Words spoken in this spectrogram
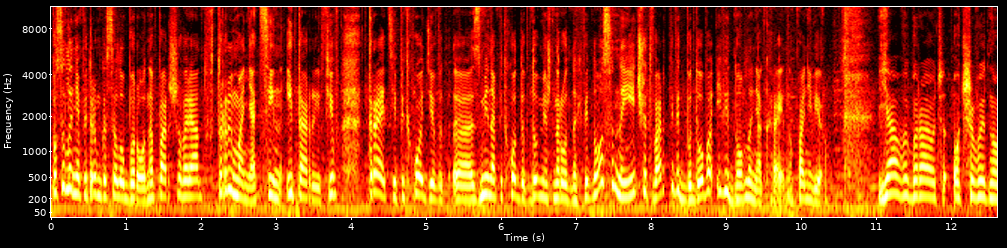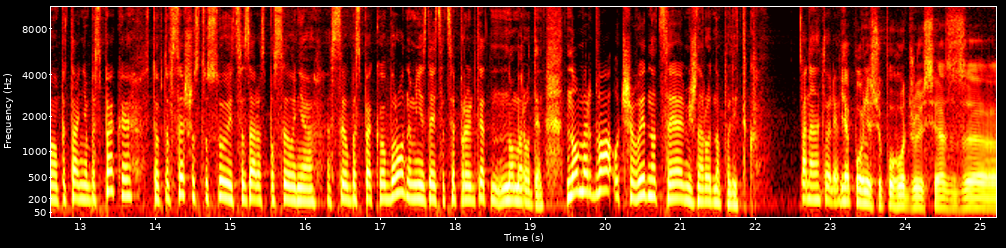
Посилення підтримки сил оборони. Перший варіант втримання цін і тарифів. Третій підходів е, зміна підходів до міжнародних відносин. І четвертий відбудова і відновлення країни. Пані Віро. Я вибираю очевидно питання безпеки, тобто все, що стосується зараз посилення сил безпеки і оборони, мені здається, це пріоритет номер один. Номер два, очевидно, це міжнародна політика. Пане Анатолію. Я повністю погоджуюся з е,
